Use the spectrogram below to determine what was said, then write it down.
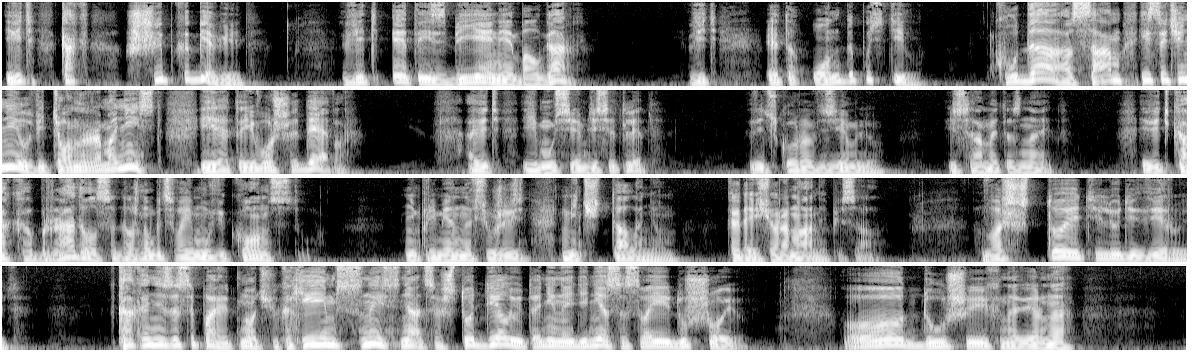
И ведь как шибко бегает. Ведь это избиение болгар, ведь это он допустил. Куда? Сам и сочинил, ведь он романист, и это его шедевр. А ведь ему 70 лет, ведь скоро в землю, и сам это знает. И ведь как обрадовался, должно быть, своему виконству. Непременно всю жизнь мечтал о нем, когда еще романы писал. Во что эти люди веруют? Как они засыпают ночью? Какие им сны снятся? Что делают они наедине со своей душою? О, души их, наверное,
